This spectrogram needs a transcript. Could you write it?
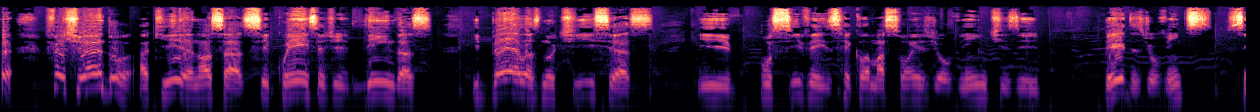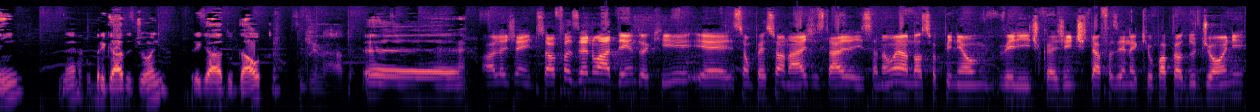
Fechando aqui a nossa sequência de lindas e belas notícias e possíveis reclamações de ouvintes e perdas de ouvintes, sim, né? Obrigado, Johnny. Obrigado, Dalton. De nada. É... Olha, gente, só fazendo um adendo aqui, é, são personagens, tá? Isso não é a nossa opinião verídica. A gente tá fazendo aqui o papel do Johnny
